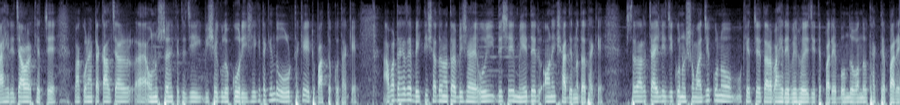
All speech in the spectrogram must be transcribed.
বাইরে যাওয়ার ক্ষেত্রে বা কোনো একটা কালচার অনুষ্ঠানের ক্ষেত্রে যে বিষয়গুলো করি, সেক্ষেত্রে কিন্তু ওর থেকে একটু পার্থক্য থাকে। আবার দেখা যায় ব্যক্তি স্বাধীনতার বিষয়ে ওই দেশে মেয়েদের অনেক স্বাধীনতা থাকে। তারা চাইলে যে কোনো সময়, যে কোনো ক্ষেত্রে তারা বাইরে বের হয়ে যেতে পারে বন্ধু বান্ধব থাকতে পারে।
